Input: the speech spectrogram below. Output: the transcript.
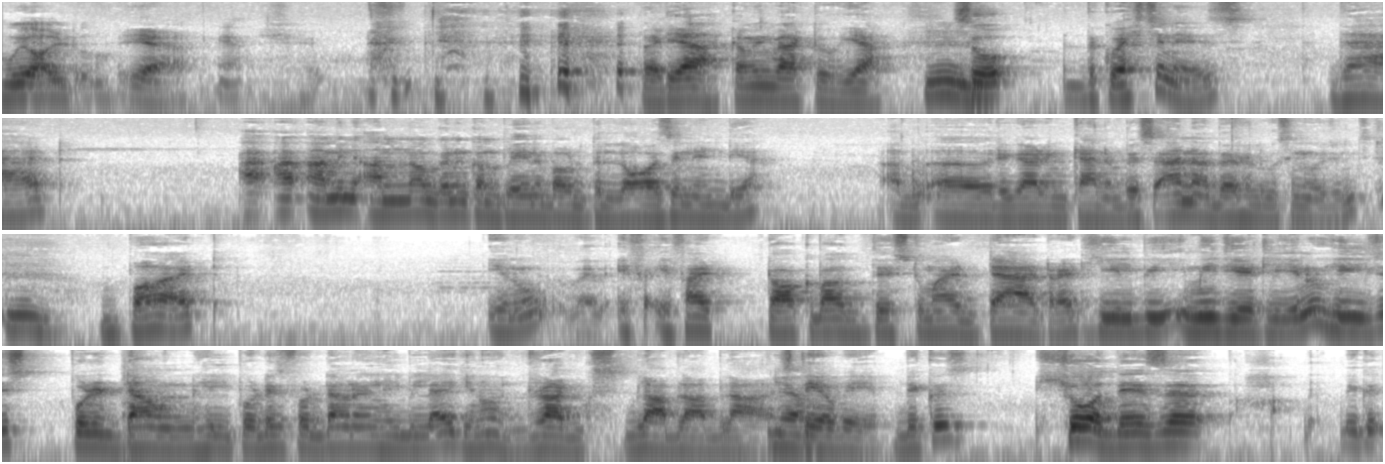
We all do. Yeah. Yeah. but yeah, coming back to yeah. Hmm. So the question is that I, I, I mean I'm not going to complain about the laws in India uh, uh, regarding cannabis and other hallucinogens, Mm. but you know if if I talk about this to my dad, right, he'll be immediately you know he'll just put it down. He'll put his foot down and he'll be like you know drugs, blah blah blah, Yeah. stay away because sure there's a because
